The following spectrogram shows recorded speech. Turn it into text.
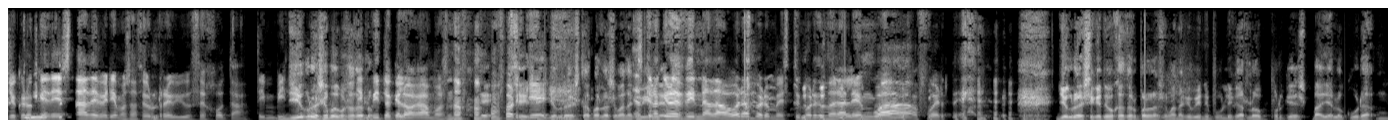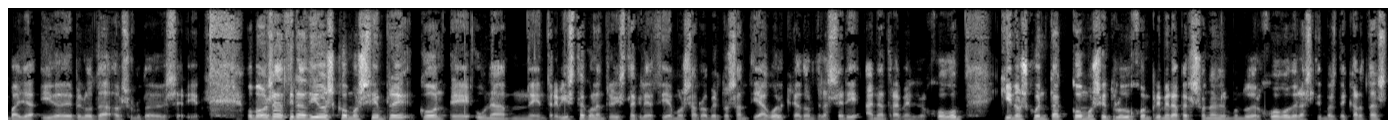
Yo creo que de esta deberíamos hacer un review CJ, te invito. Yo creo que sí podemos hacerlo. Te invito a que lo hagamos, ¿no? Porque... sí, para la semana que es que no quiero decir nada ahora, pero me estoy mordiendo la lengua fuerte. Yo creo que sí que tengo que hacer para la semana que viene y publicarlo, porque es vaya locura, vaya ida de pelota absoluta de serie. Os vamos a decir adiós, como siempre, con eh, una entrevista, con la entrevista que le hacíamos a Roberto Santiago, el creador de la serie Ana Travel del juego, quien nos cuenta cómo se introdujo en primera persona en el mundo del juego, de las tiendas de cartas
